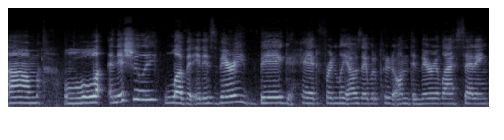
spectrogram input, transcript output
um initially love it. It is very big head friendly. I was able to put it on the very last setting.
